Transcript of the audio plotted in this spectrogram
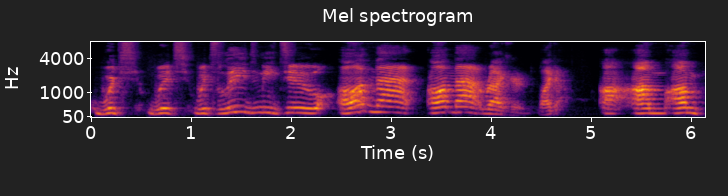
which which which leads me to on that on that record, like I, I'm I'm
